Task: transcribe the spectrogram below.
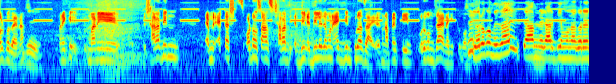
অল্প যায় না? জি। মানে কি মানে সারাদিন এমনি একটা অটো চার্জ সারা দিলে দিলে যেমন একদিন পুরা যায় এখন আপনার কি ওরকম যায় নাকি একটু কম? ওরকমই যায়। আপনি আর কি মনে করেন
